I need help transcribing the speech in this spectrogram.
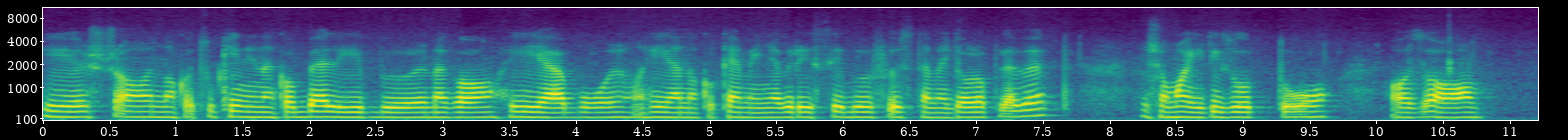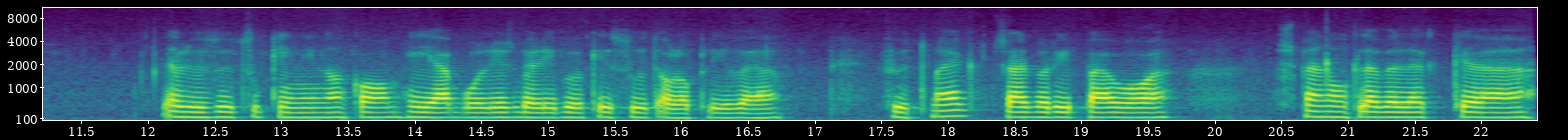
és annak a cukininek a beléből, meg a héjából, a héjának a keményebb részéből főztem egy alaplevet, és a mai risotto az a az előző cukininak a héjából és beléből készült alaplével főtt meg, sárgarépával, spenót levelekkel,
